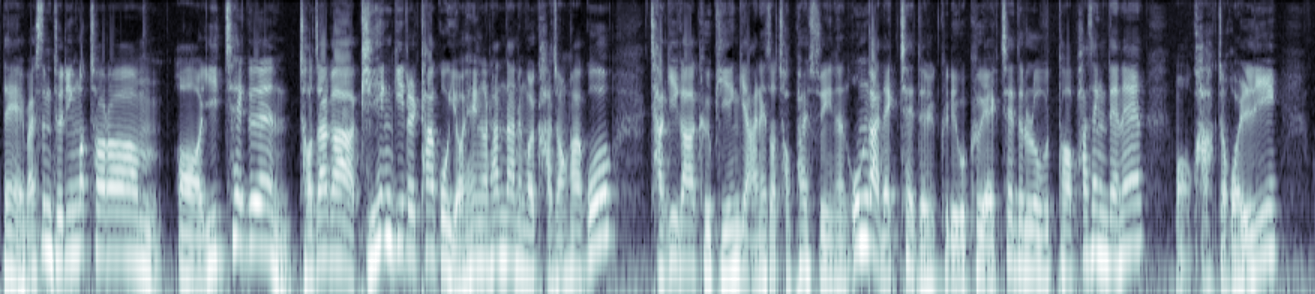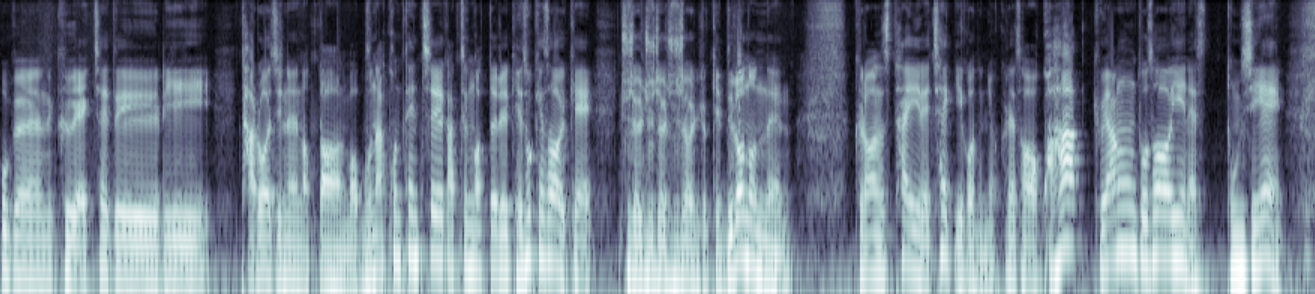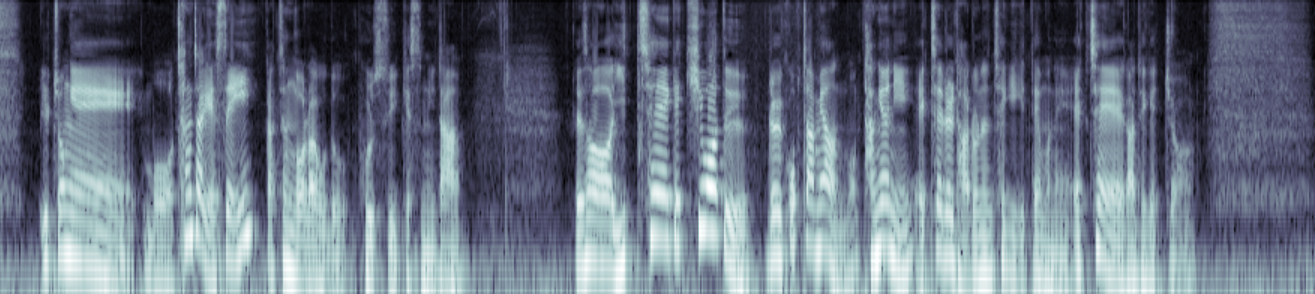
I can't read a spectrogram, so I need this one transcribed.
네, 말씀드린 것처럼 어, 이 책은 저자가 비행기를 타고 여행을 한다는 걸 가정하고 자기가 그 비행기 안에서 접할 수 있는 온갖 액체들 그리고 그 액체들로부터 파생되는 뭐 과학적 원리 혹은 그 액체들이 다루어지는 어떤 뭐 문화 콘텐츠 같은 것들을 계속해서 이렇게 주절주절 주절 이렇게 늘어놓는 그런 스타일의 책이거든요. 그래서 과학 교양 도서인 동시에 일종의 뭐 창작 에세이 같은 거라고도 볼 수 있겠습니다. 그래서 이 책의 키워드를 꼽자면 뭐 당연히 액체를 다루는 책이기 때문에 액체가 되겠죠.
